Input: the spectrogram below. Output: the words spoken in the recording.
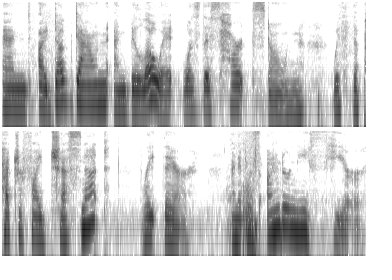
And I dug down and below it was this heart stone with the petrified chestnut right there and it was underneath here.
